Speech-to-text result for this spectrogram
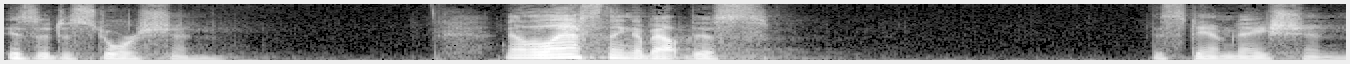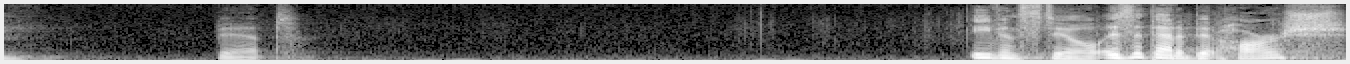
is a distortion. Now, the last thing about this, this damnation bit. Even still, isn't that a bit harsh?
